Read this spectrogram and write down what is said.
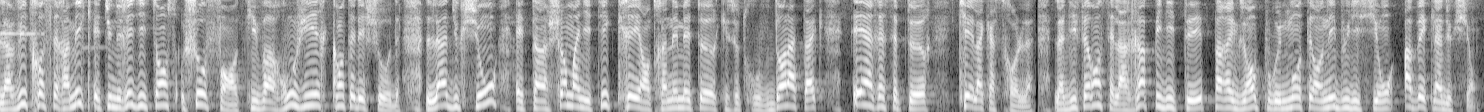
La vitrocéramique est une résistance chauffante qui va rougir quand elle est chaude. L'induction est un champ magnétique créé entre un émetteur qui se trouve dans l'attaque et un récepteur qui est la casserole. La différence est la rapidité, par exemple pour une montée en ébullition avec l'induction.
